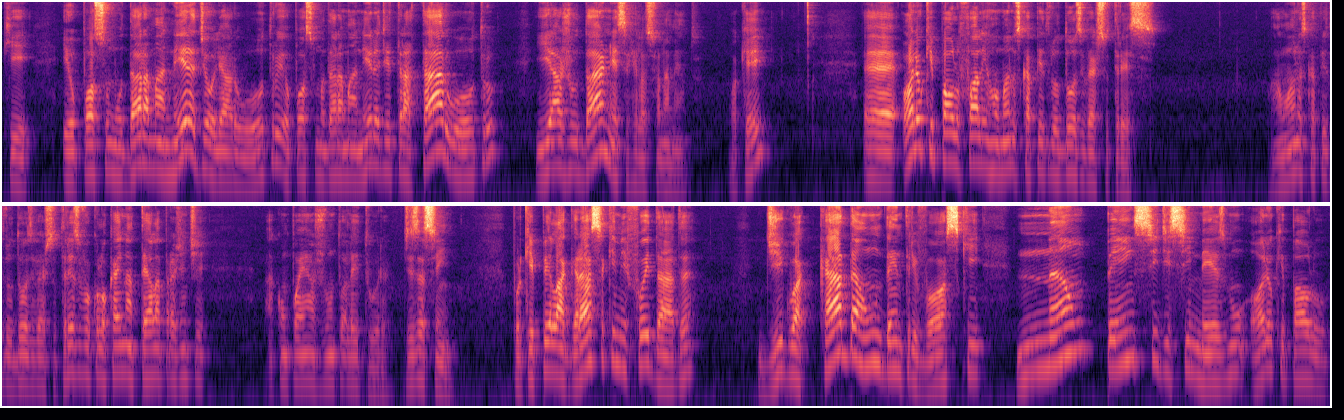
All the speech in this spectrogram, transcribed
que eu posso mudar a maneira de olhar o outro, eu posso mudar a maneira de tratar o outro e ajudar nesse relacionamento. Ok? É, olha o que Paulo fala em Romanos capítulo 12, verso 3. Romanos capítulo 12, verso 13, eu vou colocar aí na tela para a gente acompanhar junto a leitura. Diz assim: Porque pela graça que me foi dada, digo a cada um dentre vós que não pense de si mesmo, olha o que Paulo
